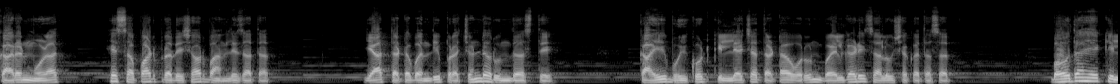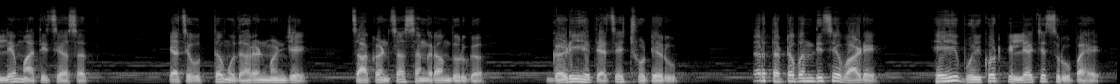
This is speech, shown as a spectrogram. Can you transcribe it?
कारण मुळात हे सपाट प्रदेशावर बांधले जातात. यात तटबंदी प्रचंड रुंद असते. काही भुईकोट किल्ल्याच्या तटावरून बैलगाडी चालवू शकत असत. बहुधा हे किल्ले मातीचे असत. याचे उत्तम उदाहरण म्हणजे चाकणचा संग्रामदुर्ग. गडी हे त्याचे छोटे रूप. तर तटबंदीचे वाडे हेही भुईकोट किल्ल्याचेच रूप आहे.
